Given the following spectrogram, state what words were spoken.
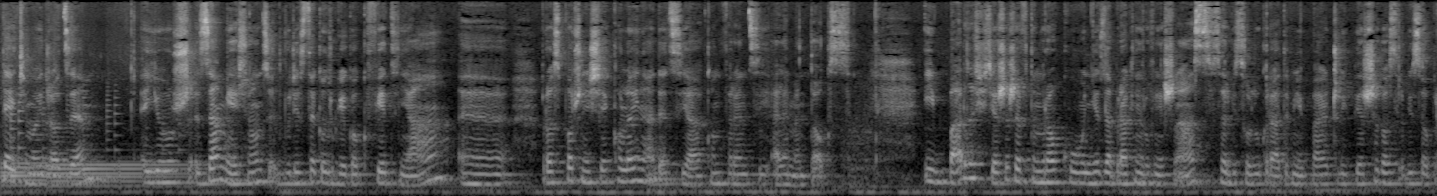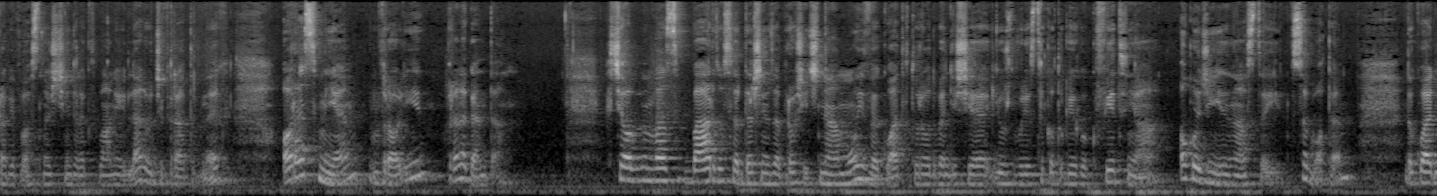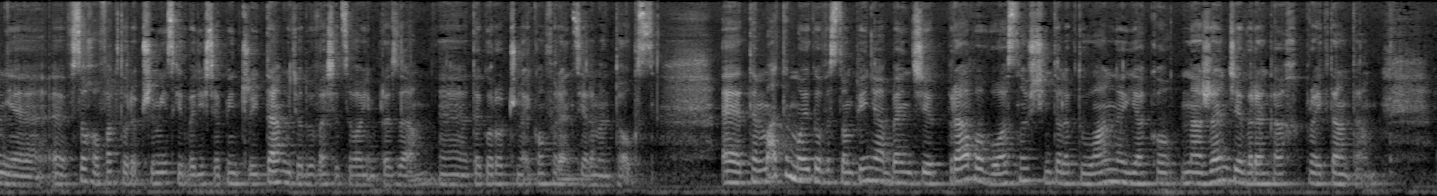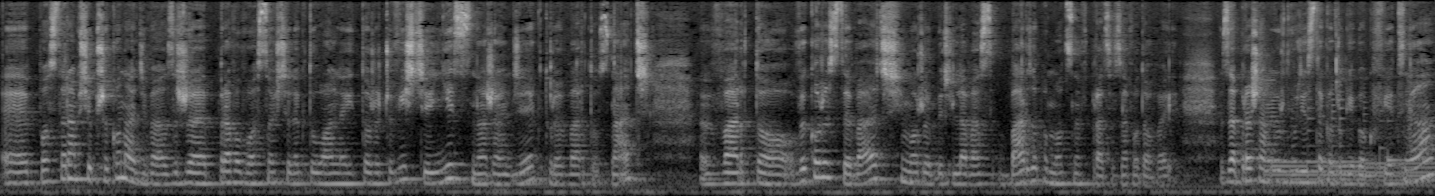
Witajcie moi drodzy. Już za miesiąc, 22 kwietnia, e, rozpocznie się kolejna edycja konferencji Element Talks. I bardzo się cieszę, że w tym roku nie zabraknie również nas, serwisu Lukreatywnie.pl, czyli pierwszego serwisu o prawie własności intelektualnej dla ludzi kreatywnych oraz mnie w roli prelegenta. Chciałabym Was bardzo serdecznie zaprosić na mój wykład, który odbędzie się już 22 kwietnia o godzinie 11 w sobotę. Dokładnie w Soho Factory przy Mińskiej 25, czyli tam, gdzie odbywa się cała impreza e, tegorocznej konferencji Element Talks. E, tematem mojego wystąpienia będzie prawo własności intelektualnej jako narzędzie w rękach projektanta. E, postaram się przekonać Was, że prawo własności intelektualnej to rzeczywiście jest narzędzie, które warto znać warto wykorzystywać i może być dla Was bardzo pomocne w pracy zawodowej. Zapraszam już 22 kwietnia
